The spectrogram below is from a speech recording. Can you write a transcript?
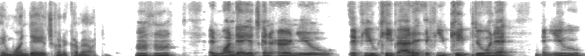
And one day it's going to come out. Mm-hmm. And one day it's going to earn you, if you keep at it, if you keep doing it and you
